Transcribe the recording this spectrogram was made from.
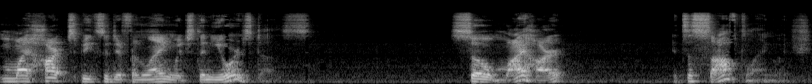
My heart speaks a different language than yours does. So, my heart, it's a soft language.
